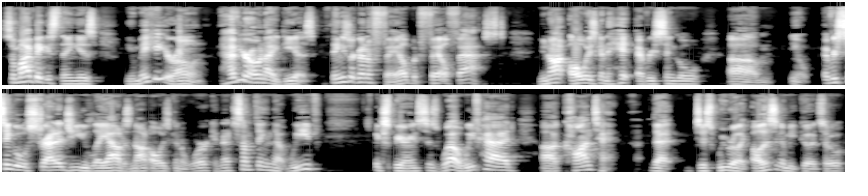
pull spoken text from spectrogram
So my biggest thing is you make it your own. Have your own ideas. Things are going to fail but fail fast you're not always going to hit every single um, you know every single strategy you lay out is not always going to work and that's something that we've experienced as well. We've had uh, content that just we were like oh this is going to be good. So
